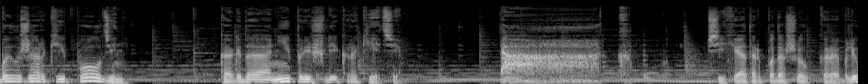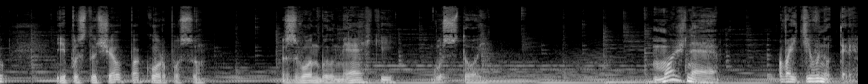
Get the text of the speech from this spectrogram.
Был жаркий полдень, когда они пришли к ракете. «Так...» Психиатр подошел к кораблю и постучал по корпусу. Звон был мягкий, густой. «Можно войти внутрь?»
